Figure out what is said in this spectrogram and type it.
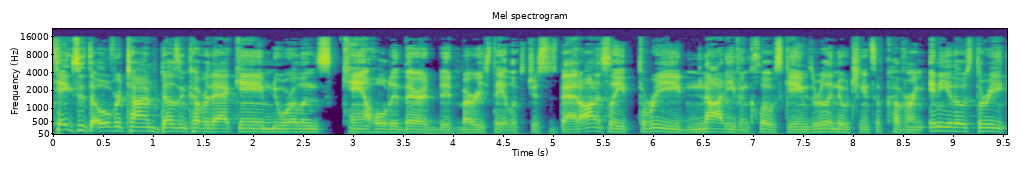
takes it to overtime, doesn't cover that game. New Orleans can't hold it there. Murray State looks just as bad. Honestly, three not even close games. Really, no chance of covering any of those three.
